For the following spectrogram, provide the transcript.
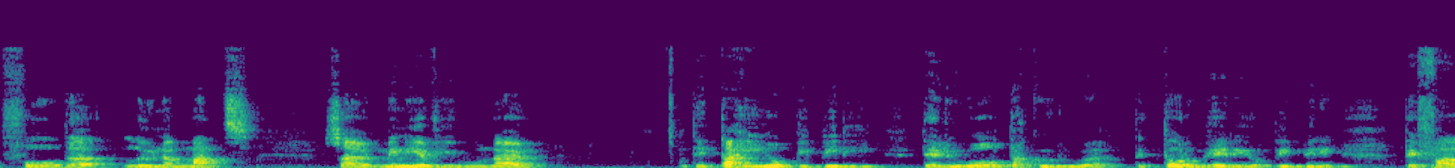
for the lunar months. So many of you will know te tahi o pipiri, te rua o takurua, te toru here o pipiri, te whā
